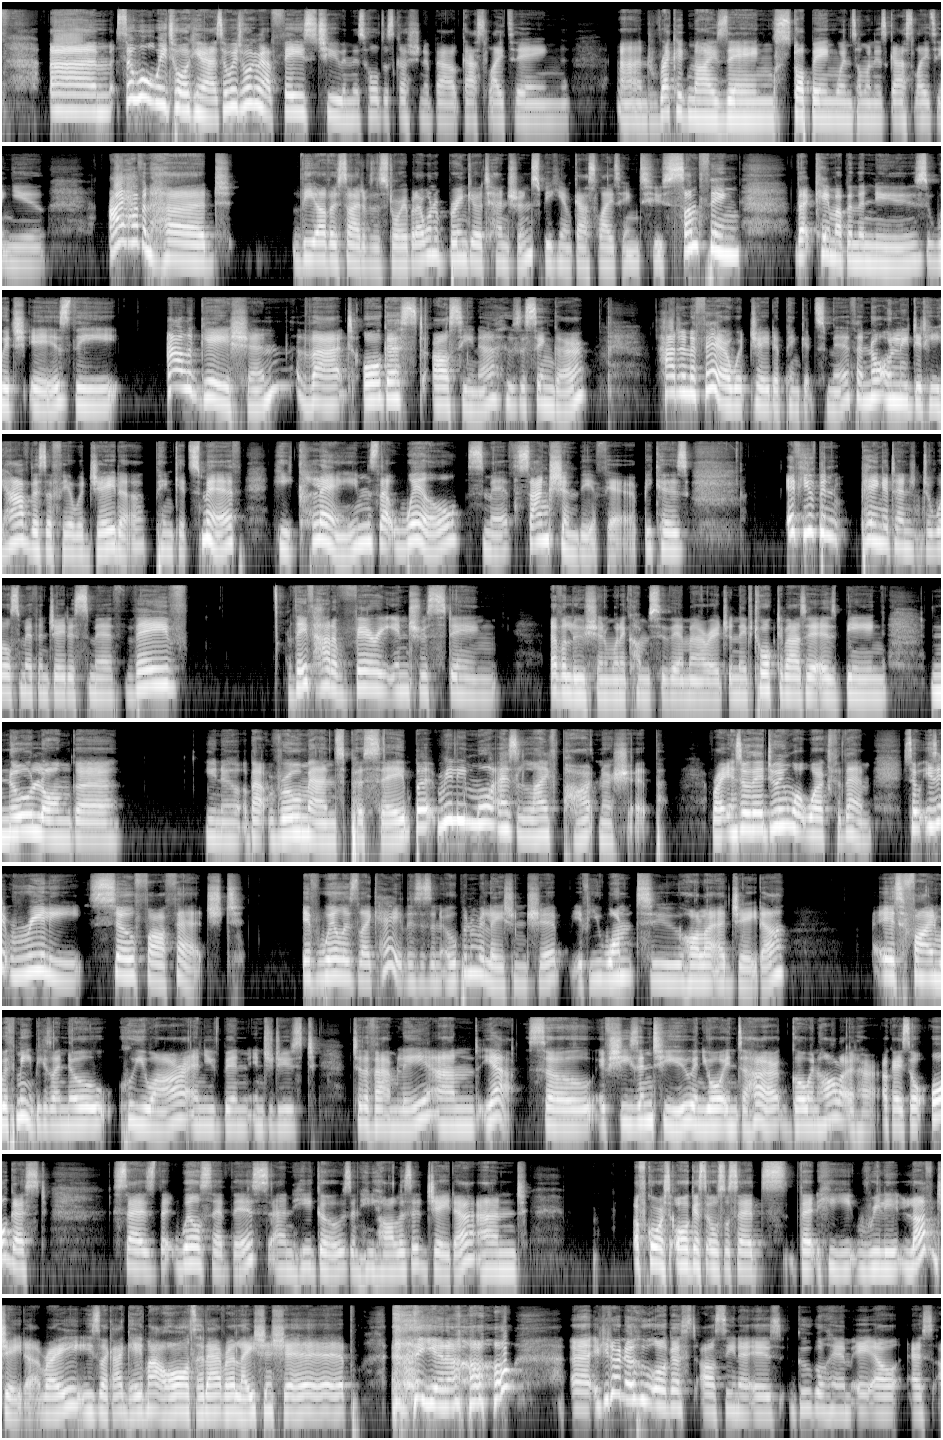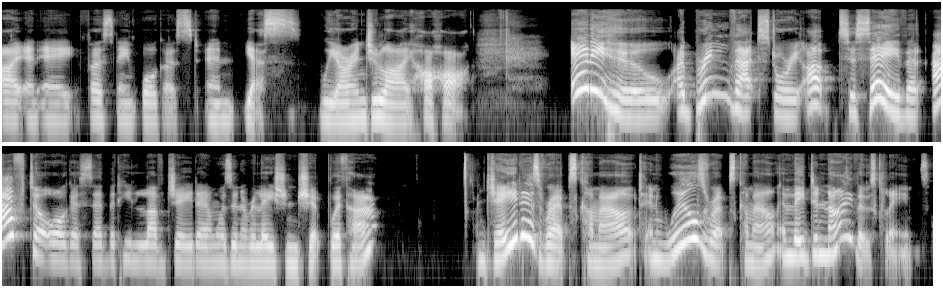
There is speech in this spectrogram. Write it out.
Um, so what are we talking about? So we're talking about phase two in this whole discussion about gaslighting and recognizing, stopping when someone is gaslighting you. I haven't heard the other side of the story, but I want to bring your attention, speaking of gaslighting, to something that came up in the news, which is the allegation that August Alsina, who's a singer, had an affair with Jada Pinkett Smith. And not only did he have this affair with Jada Pinkett Smith, he claims that Will Smith sanctioned the affair because if you've been paying attention to Will Smith and Jada Smith, they've they've had a very interesting evolution when it comes to their marriage. And they've talked about it as being no longer, you know, about romance per se, but really more as life partnership. Right. And so they're doing what works for them. So is it really so far fetched? If Will is like, hey, this is an open relationship. If you want to holler at Jada, it's fine with me because I know who you are and you've been introduced to the family. And yeah, so if she's into you and you're into her, go and holler at her. Okay, so August says that Will said this, and he goes and he hollers at Jada. And of course, August also said that he really loved Jada, right? He's like, I gave my all to that relationship, you know? Uh, if you don't know who August Alsina is, Google him A L S I N A, first name August. And yes, we are in July. Ha ha. Anywho, I bring that story up to say that after August said that he loved Jada and was in a relationship with her, Jada's reps come out and Will's reps come out and they deny those claims.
